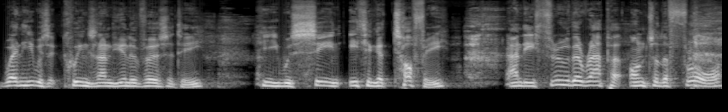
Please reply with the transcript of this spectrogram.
When he was at Queensland University, he was seen eating a toffee and he threw the wrapper onto the floor,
